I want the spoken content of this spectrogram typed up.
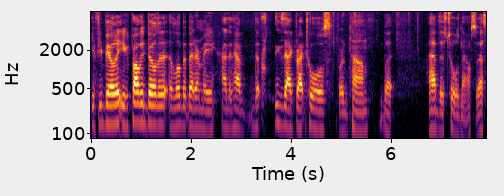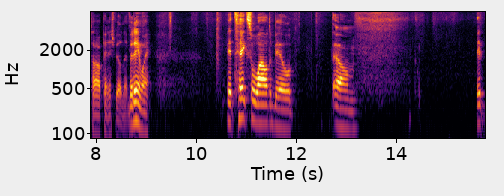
If you build it, you could probably build it a little bit better than me. I didn't have the exact right tools for the time, but I have those tools now, so that's how I finished building it. But anyway, it takes a while to build. Um, it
